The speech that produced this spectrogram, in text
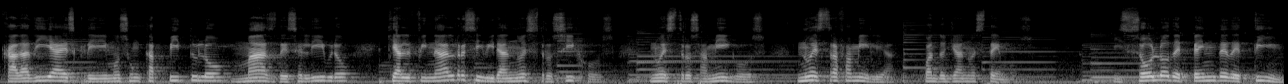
Cada día escribimos un capítulo más de ese libro que al final recibirán nuestros hijos, nuestros amigos, nuestra familia cuando ya no estemos. Y solo depende de ti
